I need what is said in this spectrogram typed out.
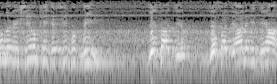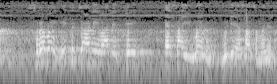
उन ऋषियों की जैसी बुद्धि, जैसा जैसा ज्ञान विज्ञान सर्व हित चाहने वाले थे, ऐसा ही मैं हूँ, मुझे ऐसा समझना।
